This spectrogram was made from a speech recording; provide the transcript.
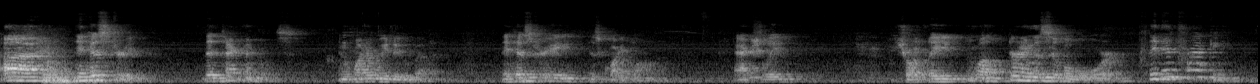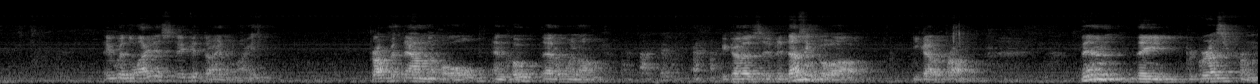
Uh, the history, the technicals, and what do we do about it? The history is quite long. Actually, shortly, well, during the Civil War, they did fracking. They would light a stick of dynamite, drop it down the hole, and hope that it went off. Because if it doesn't go off, you got a problem. Then they progressed from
